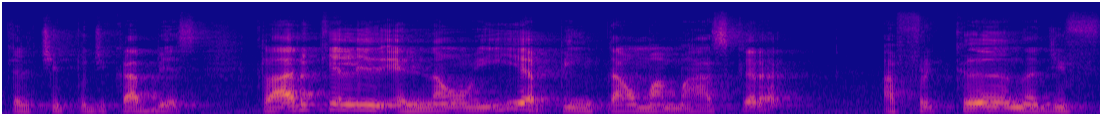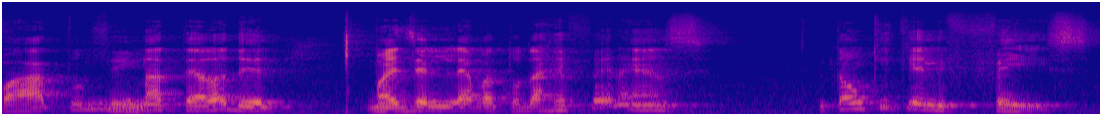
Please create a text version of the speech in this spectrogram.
aquele tipo de cabeça. Claro que ele, ele não ia pintar uma máscara africana, de fato, Sim. na tela dele, mas ele leva toda a referência. Então, o que, que ele fez?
